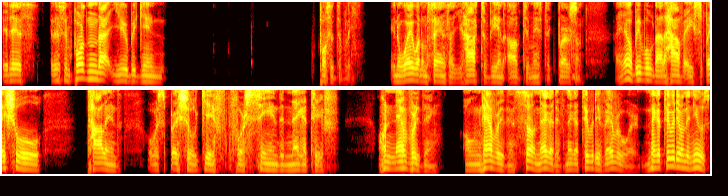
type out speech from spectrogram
It is it is important that you begin positively. In a way, what I'm saying is that you have to be an optimistic person. I know people that have a special talent or a special gift for seeing the negative on everything, on everything. So negative, negativity everywhere, negativity on the news.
